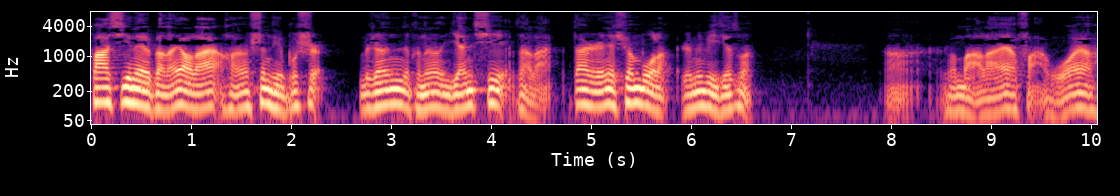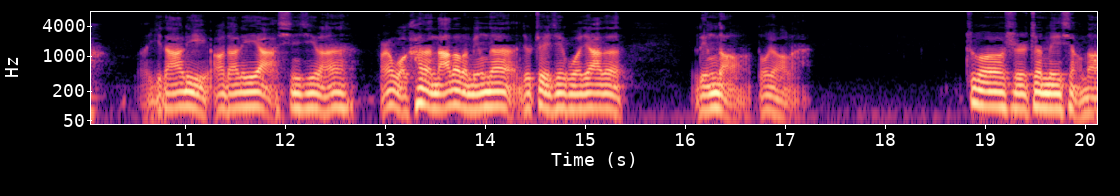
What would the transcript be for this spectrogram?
巴西那本来要来，好像身体不适，人可能延期再来。但是人家宣布了人民币结算，啊，什么马来呀、法国呀、意大利、澳大利亚、新西兰，反正我看到拿到的名单，就这些国家的领导都要来，这是真没想到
